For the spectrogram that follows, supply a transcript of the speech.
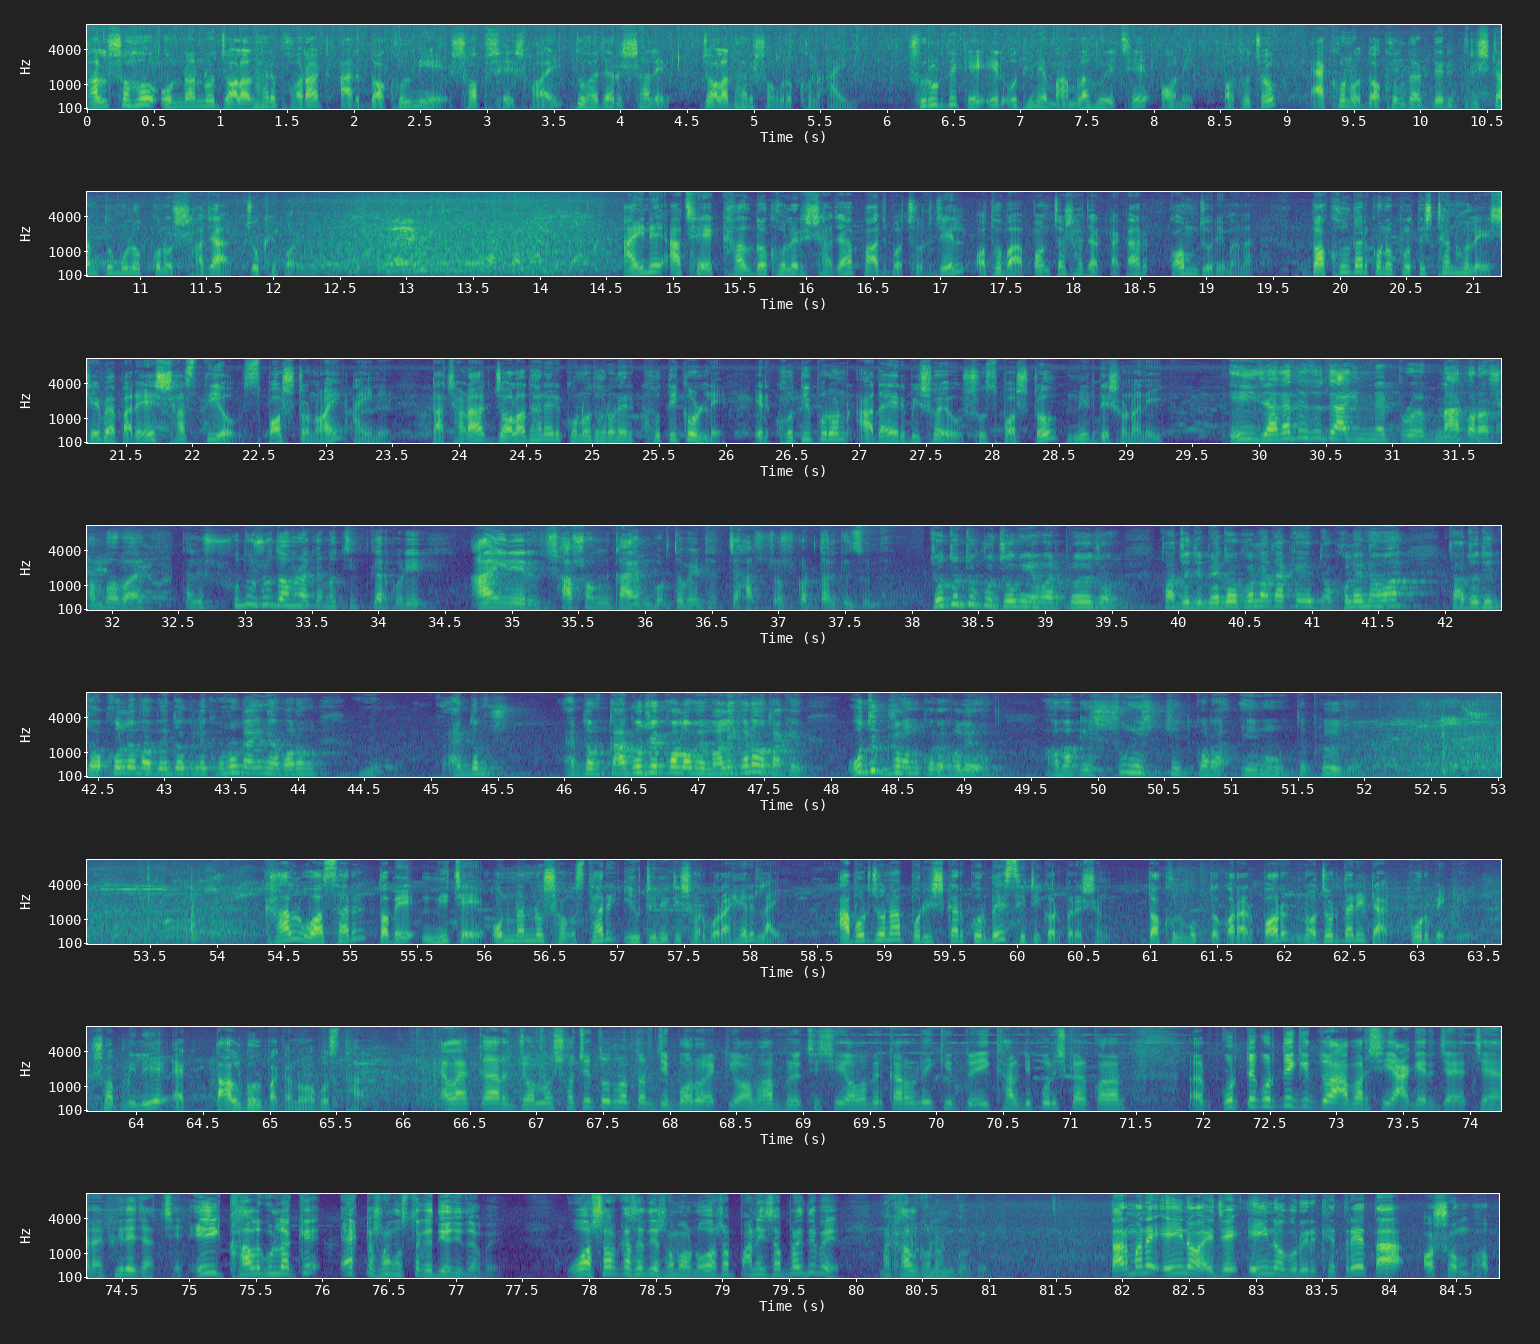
খালসহ অন্যান্য জলাধার ভরাট আর দখল নিয়ে সব শেষ হয় দু হাজার সালের জলাধার সংরক্ষণ আইন। শুরুর দিকে এর অধীনে মামলা হয়েছে অনেক, অথচ এখনও দখলদারদের দৃষ্টান্তমূলক কোনো সাজা চোখে পড়েনি। আইনে আছে খাল দখলের সাজা, পাঁচ বছর জেল অথবা পঞ্চাশ হাজার টাকার কম জরিমানা। দখলদার কোনো প্রতিষ্ঠান হলে সে ব্যাপারে শাস্তিও স্পষ্ট নয় আইনে। তাছাড়া জলাধারের কোনো ধরনের ক্ষতি করলে এর ক্ষতিপূরণ আদায়ের বিষয়েও সুস্পষ্ট নির্দেশনা নেই। এই জায়গাতে যদি আইনের প্রয়োগ না করা সম্ভব হয় তাহলে শুধু শুধু আমরা কেন চিৎকার করি আইনের শাসন কায়েম করতে হবে এটা হচ্ছে হাস্যস্কর্তার কিছু নেই। যতটুকু জমি আমার প্রয়োজন তা যদি বেদখলা থাকে দখলে নেওয়া তা যদি দখলে বা বেদখলে কোনোটাই না বরং একদম একদম কাগজে কলমে মালিকানাও থাকে অধিগ্রহণ করে হলেও আমাকে সুনিশ্চিত করা এই মুহূর্তে প্রয়োজন। খাল ওয়াসার তবে নিচে অন্যান্য সংস্থার ইউটিলিটি সরবরাহের লাইন। আবর্জনা পরিষ্কার করবে সিটি কর্পোরেশন। দখলমুক্ত করার পর নজরদারিটা করবে কে? সব মিলিয়ে এক তালগোল পাকানো অবস্থা। এলাকার জনসচেতনতার যে বড় একটি অভাব রয়েছে সেই অভাবের কারণেই কিন্তু এই খালটি পরিষ্কার করার করতে করতে কিন্তু আবার সেই আগের যে- চেহারায় ফিরে যাচ্ছে। এই খালগুলাকে একটা সংস্থাকে দিয়ে দিতে হবে। ওয়াসার কাছে দিয়ে সম্ভব না। ওয়াসা পানি সাপ্লাই দেবে না খাল খনন করবে? তার মানে এই নয় যে এই নগরীর ক্ষেত্রে তা অসম্ভব।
